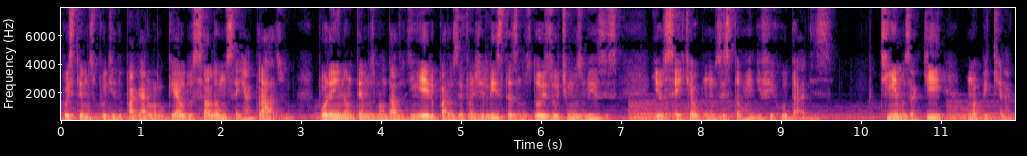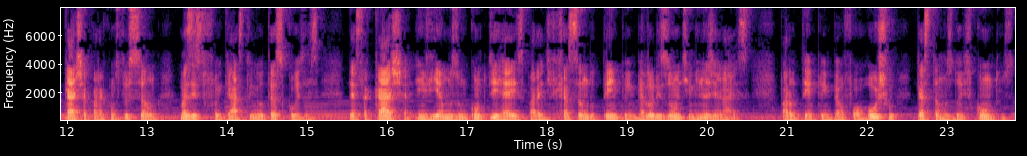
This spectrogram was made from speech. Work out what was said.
pois temos podido pagar o aluguel do salão sem atraso. Porém, não temos mandado dinheiro para os evangelistas nos dois últimos meses, e eu sei que alguns estão em dificuldades. Tínhamos aqui uma pequena caixa para construção, mas isso foi gasto em outras coisas. Dessa caixa, enviamos um conto de réis para a edificação do templo em Belo Horizonte, Minas Gerais. Para o templo em Belfort Roxo, gastamos dois contos,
